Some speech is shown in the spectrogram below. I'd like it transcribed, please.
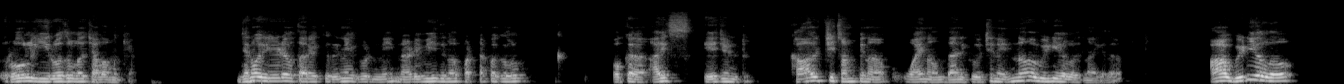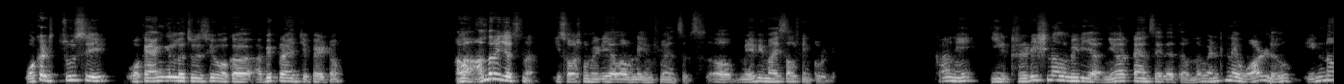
రోల్ ఈ రోజుల్లో చాలా ముఖ్యం. జనవరి ఏడవ తారీఖు రినే గుడ్‌ని నడివీధిలో పట్టపగలు ఒక ఐస్ ఏజెంట్ కాల్చి చంపిన వైనం దానికి వచ్చిన ఎన్నో వీడియోలు ఉన్నాయి కదా ఆ వీడియోలో ఒకటి చూసి ఒక యాంగిల్‌లో చూసి ఒక అభిప్రాయం చెప్పేయటం. అలా అందరూ చేస్తున్నారు. ఈ సోషల్ మీడియాలో ఉండే ఇన్‌ఫ్లుయెన్సర్స్. Maybe myself included. కానీ ఈ ట్రెడిషనల్ మీడియా న్యూయార్క్ టైమ్స్ ఏదైతే ఉందో వెంటనే వాళ్ళు ఎన్నో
